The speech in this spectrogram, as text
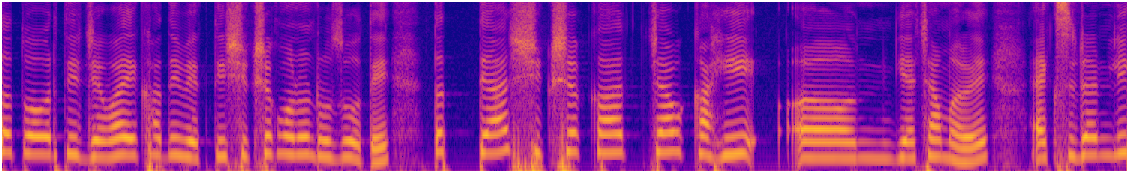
तत्वावरती जेव्हा एखादी व्यक्ती शिक्षक म्हणून रुजू होते तर त्या शिक्षकाच्या काही याच्यामुळे ॲक्सिडेंटली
